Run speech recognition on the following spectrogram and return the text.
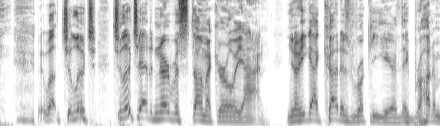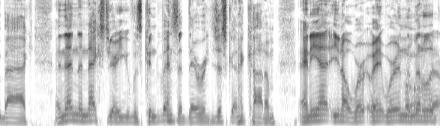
well, Chaluch Chaluch had a nervous stomach early on. You know, he got cut his rookie year. They brought him back, and then the next year he was convinced that they were just going to cut him. And he had, you know, we're we're in the oh, middle of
